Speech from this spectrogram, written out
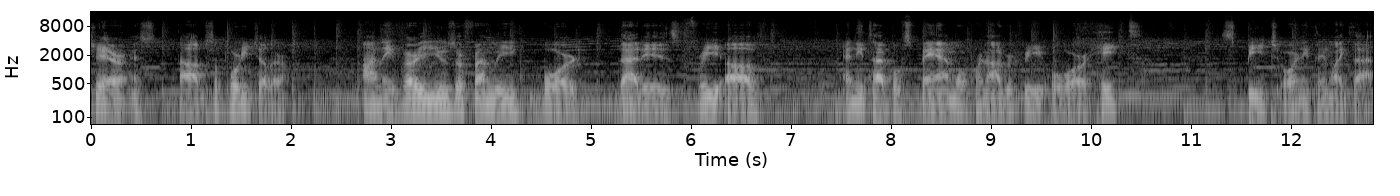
share, and um, support each other on a very user-friendly board that is free of any type of spam or pornography or hate speech or anything like that.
